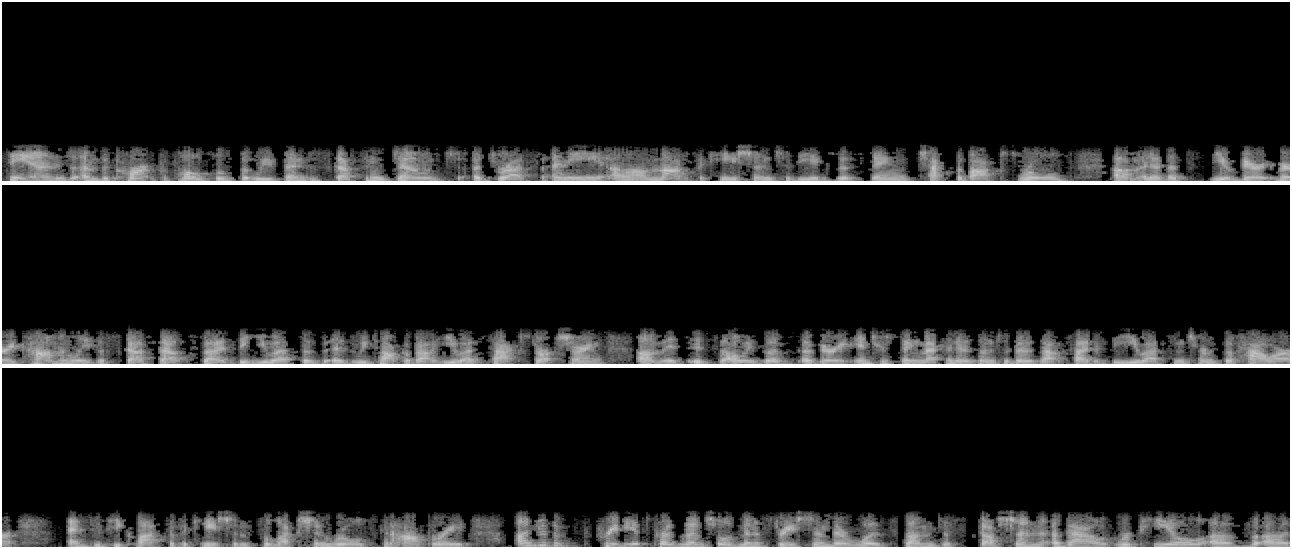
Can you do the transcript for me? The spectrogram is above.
stand, um, the current proposals that we've been discussing don't address any um, modification to the existing check-the-box rules. Um, and that's you know, very, very commonly discussed outside the U.S. as, as we talk about U.S. tax structuring. Um, it, it's always a, a very interesting mechanism to those outside of the U.S. in terms of how our entity classification selection rules can operate. Under the previous presidential administration, there was some discussion about repeal of uh,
